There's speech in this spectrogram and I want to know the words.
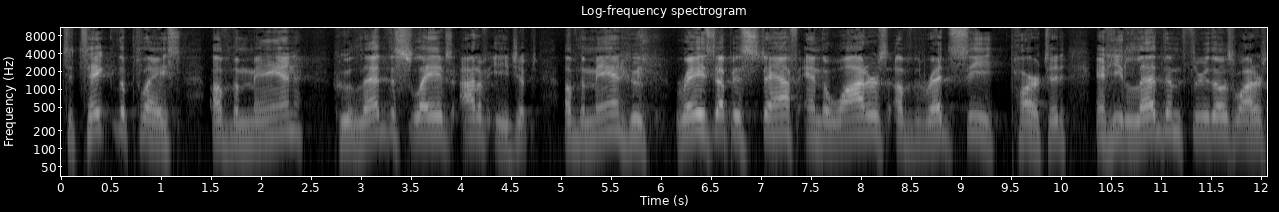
to take the place of the man who led the slaves out of Egypt, of the man who raised up his staff and the waters of the Red Sea parted, and he led them through those waters.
